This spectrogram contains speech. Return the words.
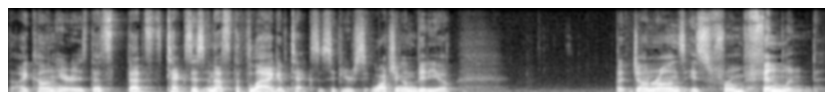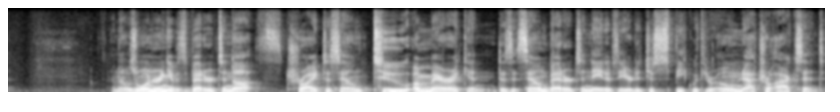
the icon here is that's that's Texas and that's the flag of Texas if you're watching on video. But John Rons is from Finland. And I was wondering if it's better to not try to sound too American. Does it sound better to natives' ear to just speak with your own natural accent?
